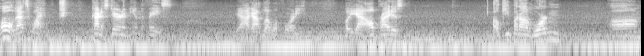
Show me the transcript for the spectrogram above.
Oh, that's why. Kind of staring at me in the face. Yeah, I got level 40. But yeah, I'll probably just... I'll keep it on Warden. Um,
